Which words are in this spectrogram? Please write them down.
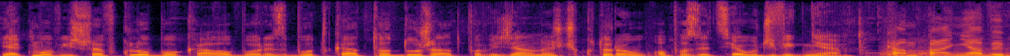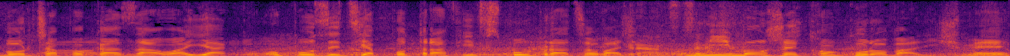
Jak mówi szef klubu KO Borys Budka, to duża odpowiedzialność, którą opozycja udźwignie. Kampania wyborcza pokazała, jak opozycja potrafi współpracować. Mimo, że konkurowaliśmy,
